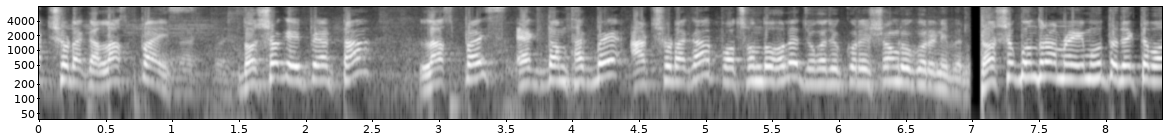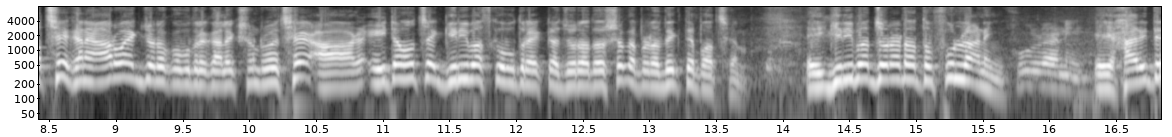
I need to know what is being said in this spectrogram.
আটশো টাকা লাস্ট প্রাইস দর্শক এই পেয়ারটা লাস্ট প্রাইস একদম থাকবে আটশো টাকা। পছন্দ হলে যোগাযোগ করে সংগ্রহ করে নেবেন। দর্শক বন্ধুরা আমরা এই মুহূর্তে দেখতে পাচ্ছি এখানে আরও এক জোড়া কবুতরের কালেকশন রয়েছে। আর এইটা হচ্ছে গিরিবাস কবুতর একটা জোড়া দর্শক আপনারা দেখতে পাচ্ছেন। এই গিরিবাস জোড়াটা তো ফুল রানিং ফুল রানিং এই হাড়িতে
